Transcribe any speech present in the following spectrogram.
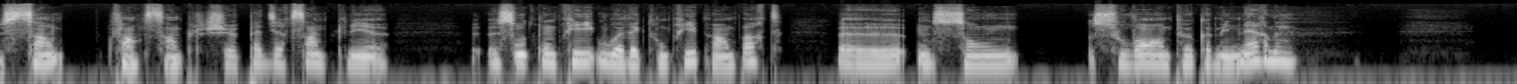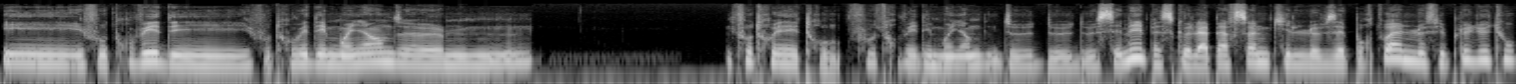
simple, enfin simple, je veux pas dire simple, mais sans ton prix ou avec ton prix, peu importe, on se sent souvent un peu comme une merde. Et il faut trouver des, faut trouver des moyens de, il faut trouver, des faut trouver des moyens de, de, de s'aimer parce que la personne qui le faisait pour toi, elle le fait plus du tout.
